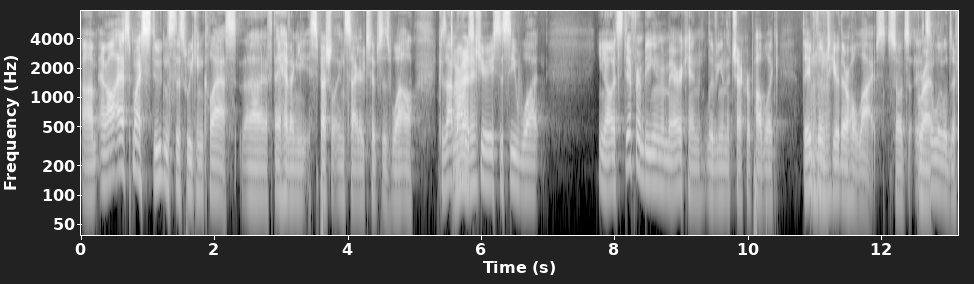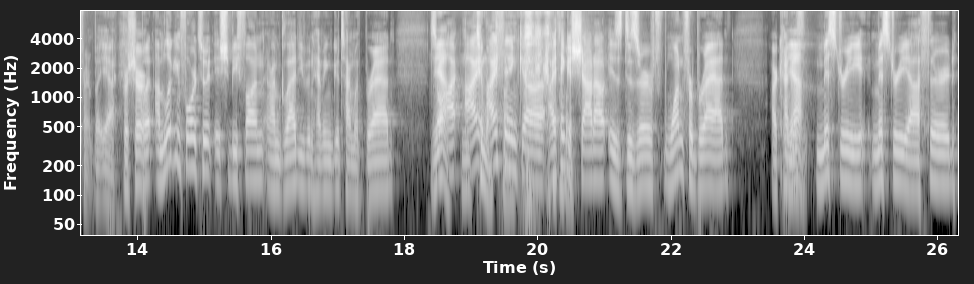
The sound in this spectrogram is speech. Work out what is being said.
Um, and I'll ask my students this week in class uh, if they have any special insider tips as well, because I'm always curious to see what, you know, it's different being an American living in the Czech Republic. They've lived here their whole lives, so it's it's Mm-hmm. Right. a little different. But yeah, For sure. But I'm looking forward to it. It should be fun, and I'm glad you've been having a good time with Brad. So Yeah, I I, too much I fun. think uh, I think a shout out is deserved. One for Brad, our kind Yeah. of mystery mystery uh, third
